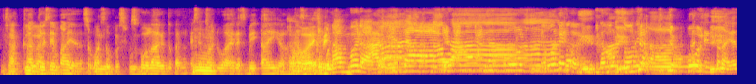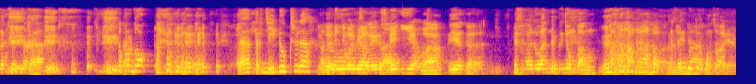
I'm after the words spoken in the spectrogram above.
Satu Satu lah. SMA ya, termasuk sekolah gitu kan, SMA 2 RSBI ya. Oh, Sebut nama dah. Tahu sorry lah. Ya, anak sensor ya. kepergok Ya, terciduk sudah. Tadi cuma bilang. RSBI ya, Bang. Iya ke SMA 2 negeri Jombang. Rasanya di Jombang soalnya.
